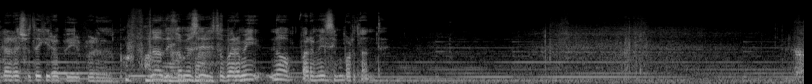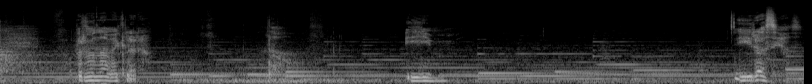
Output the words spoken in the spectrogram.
Clara, yo te quiero pedir perdón. Por favor. No, déjame hacer esto. Para mí, no, para mí es importante. Perdóname, Clara. No. Y. Y gracias.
